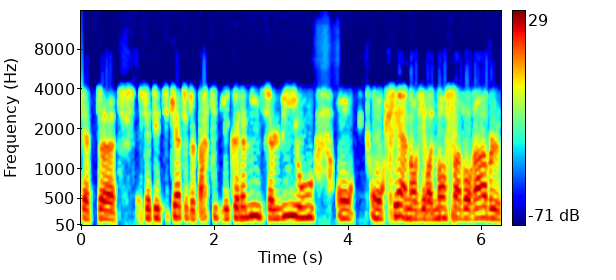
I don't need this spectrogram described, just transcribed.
cette, cette étiquette de partie de l'économie, celui où on on crée un environnement favorable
